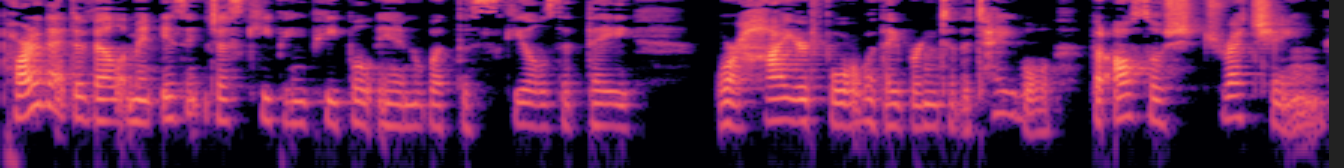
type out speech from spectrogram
Part of that development isn't just keeping people in what the skills that they were hired for, what they bring to the table, but also stretching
